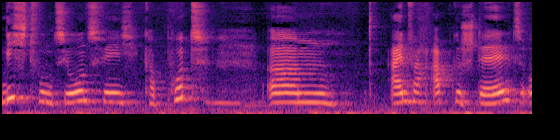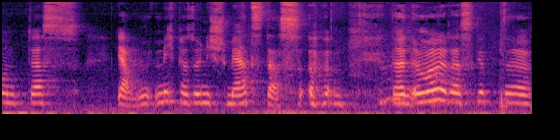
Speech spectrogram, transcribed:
nicht funktionsfähig, kaputt, ähm, einfach abgestellt. Und das, ja, mich persönlich schmerzt das dann immer. Das gibt, äh,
